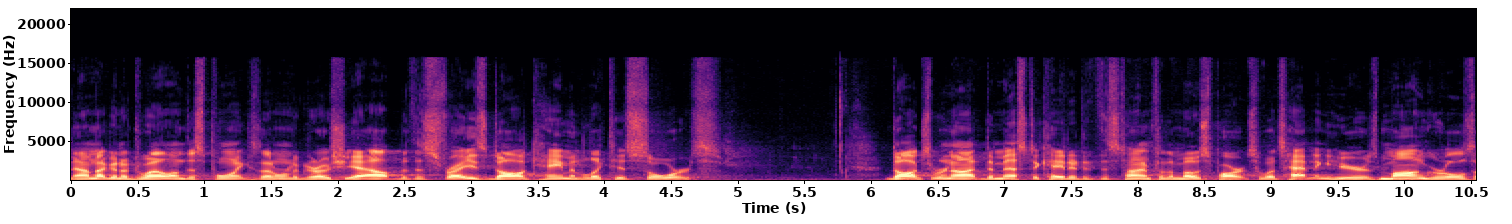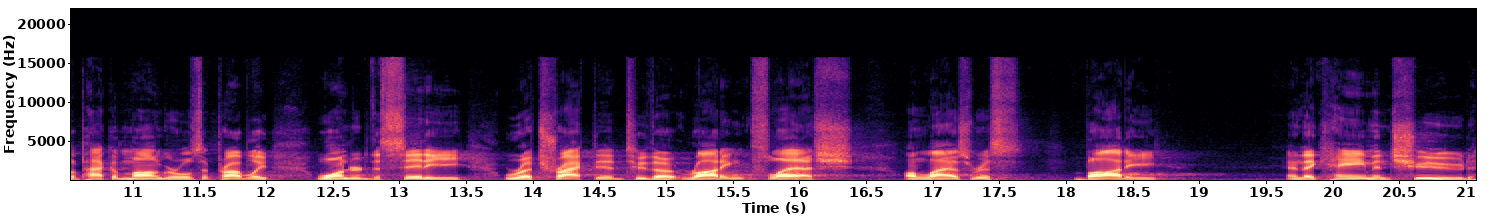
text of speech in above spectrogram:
Now, I'm not going to dwell on this point because I don't want to gross you out, but this phrase, dog came and licked his sores. Dogs were not domesticated at this time for the most part. So, what's happening here is mongrels, a pack of mongrels that probably wandered the city, were attracted to the rotting flesh on Lazarus' body, and they came and chewed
